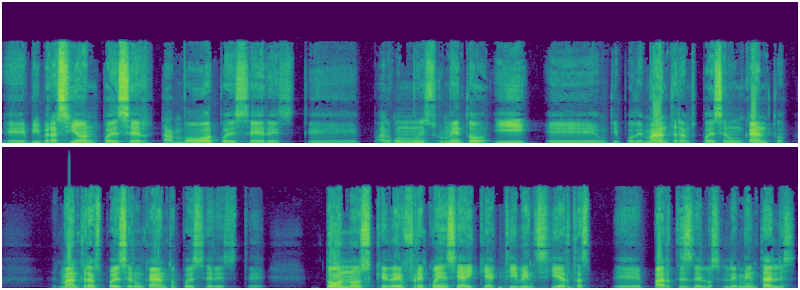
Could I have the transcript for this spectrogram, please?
eh, vibración, puede ser tambor, puede ser este, algún instrumento y eh, un tipo de mantra, puede ser un canto. El mantras puede ser un canto, puede ser este, tonos que den frecuencia y que activen ciertas eh, partes de los elementales.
